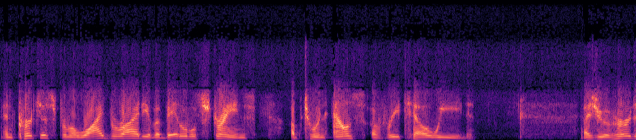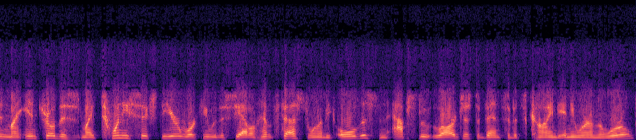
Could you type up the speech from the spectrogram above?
and purchase from a wide variety of available strains up to an ounce of retail weed. As you heard in my intro, this is my 26th year working with the Seattle Hemp Fest, one of the oldest and absolute largest events of its kind anywhere in the world.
